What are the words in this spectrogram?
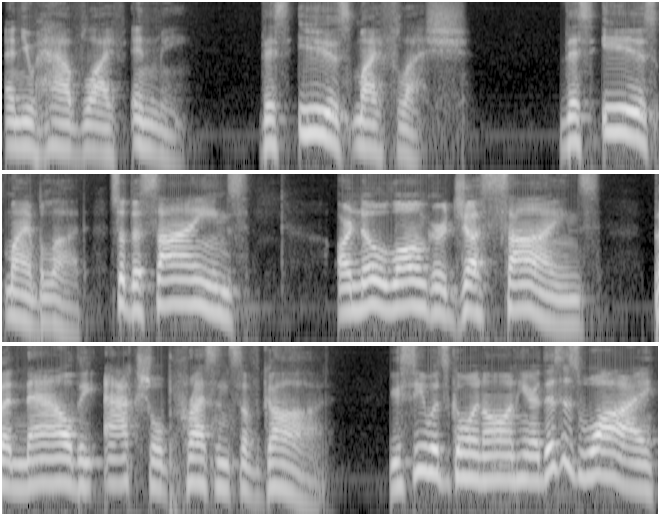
and you have life in me. This is my flesh. This is my blood. So the signs are no longer just signs, but now the actual presence of God. You see what's going on here? This is why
